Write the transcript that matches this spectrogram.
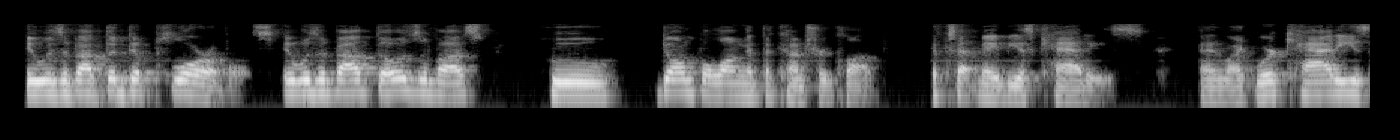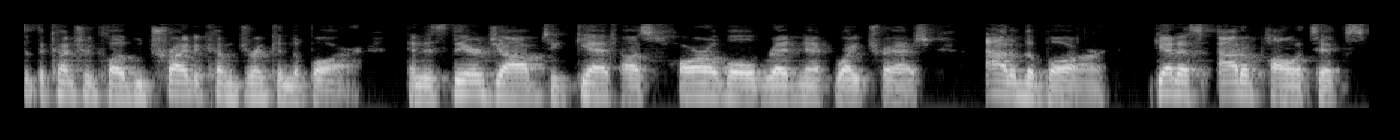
It was about the deplorables. It was about those of us who don't belong at the country club, except maybe as caddies. And like we're caddies at the country club who try to come drink in the bar. And it's their job to get us horrible redneck white trash out of the bar, get us out of politics,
